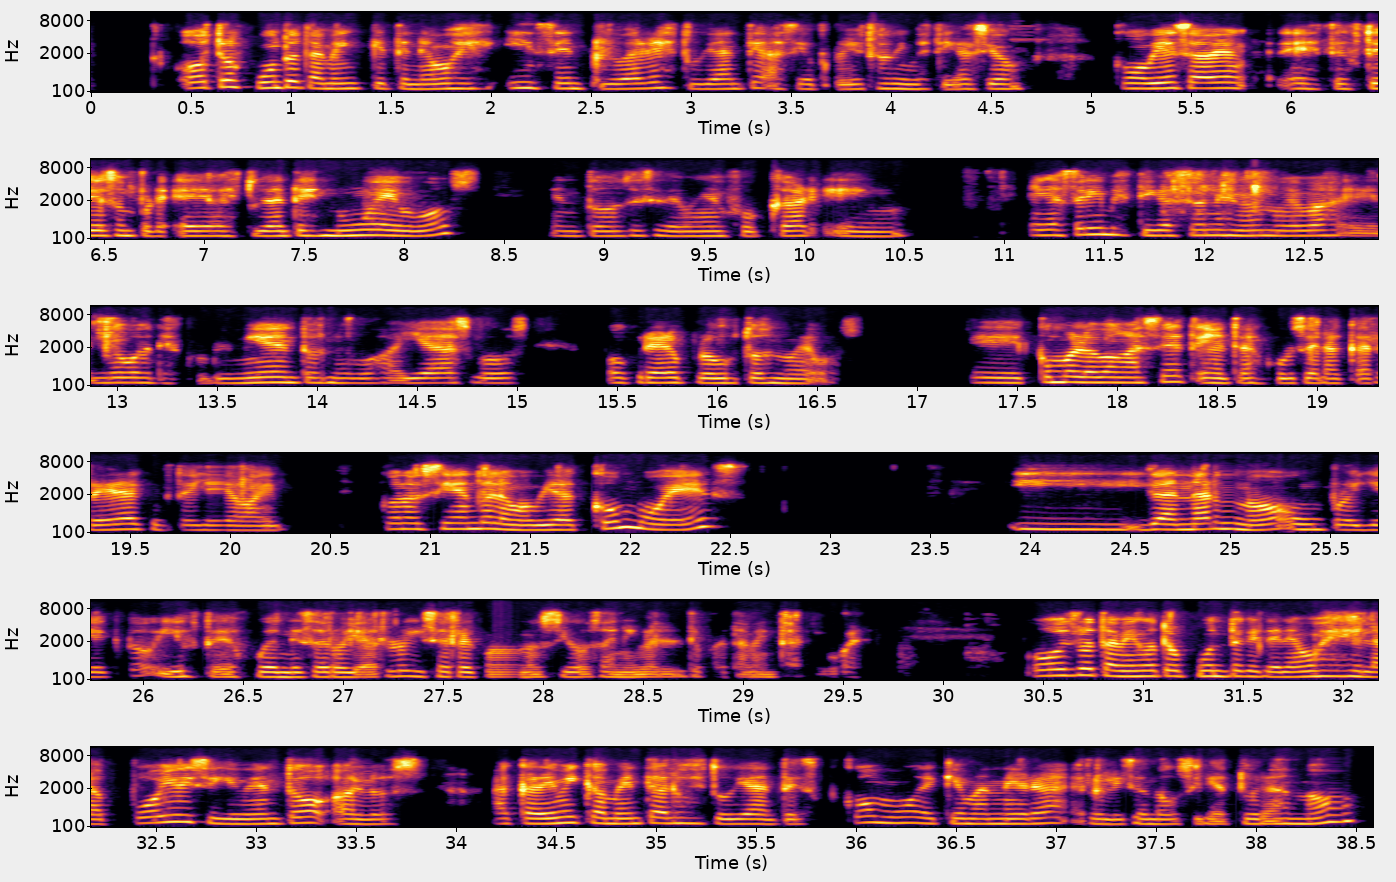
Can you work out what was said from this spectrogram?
otro punto también que tenemos es incentivar al estudiante hacia proyectos de investigación. Como bien saben, este, ustedes son estudiantes nuevos, entonces se deben enfocar en, en hacer investigaciones nuevas, nuevos descubrimientos, nuevos hallazgos o crear productos nuevos. Eh, cómo lo van a hacer en el transcurso de la carrera, que ustedes ya van conociendo la movida cómo es y ganar ¿no? un proyecto y ustedes pueden desarrollarlo y ser reconocidos a nivel departamental igual. Otro también otro punto que tenemos es el apoyo y seguimiento a los académicamente a los estudiantes, cómo, de qué manera, realizando auxiliaturas, ¿no?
